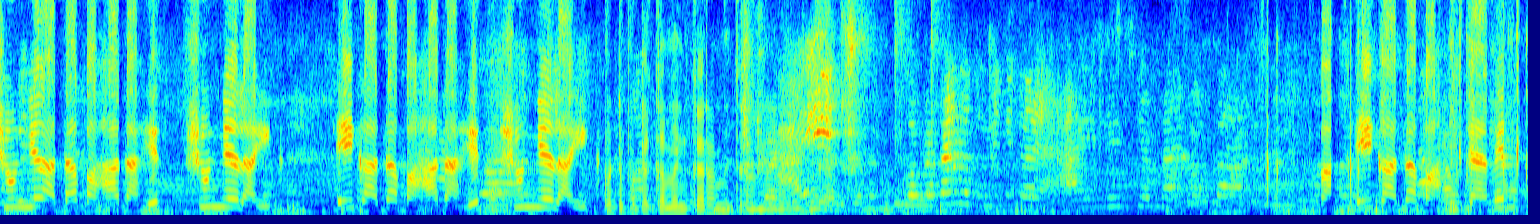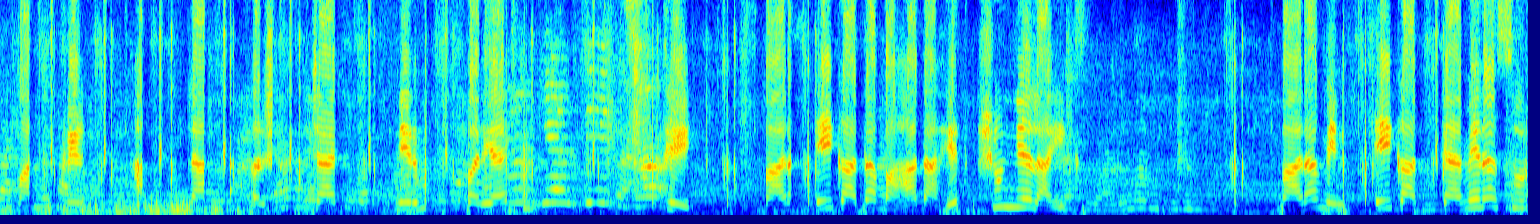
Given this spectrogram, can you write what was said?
शून्य आता पाहत आहेत शून्य लाईक एक आता पाहत आहेत शून्य लाईक पटापटा कमेंट करा मित्रांनो. एक आता पहा. कॅमेरा मा- फिल्ट हा- ला- चॅट निर्म पर्याय थेट बारा एक आता पाहत आहेत शून्य लाईक बारा मिनिट एक आत कॅमेरा सुर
